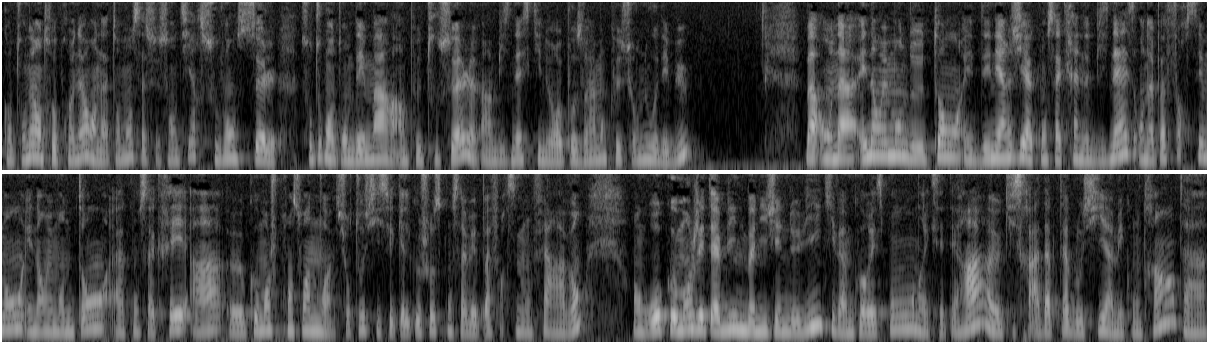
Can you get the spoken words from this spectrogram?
quand on est entrepreneur, on a tendance à se sentir souvent seul. Surtout quand on démarre un peu tout seul, un business qui ne repose vraiment que sur nous au début. Bah, on a énormément de temps et d'énergie à consacrer à notre business. On n'a pas forcément énormément de temps à consacrer à euh, comment je prends soin de moi, surtout si c'est quelque chose qu'on ne savait pas forcément faire avant. En gros, comment j'établis une bonne hygiène de vie qui va me correspondre, etc., euh, qui sera adaptable aussi à mes contraintes, à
